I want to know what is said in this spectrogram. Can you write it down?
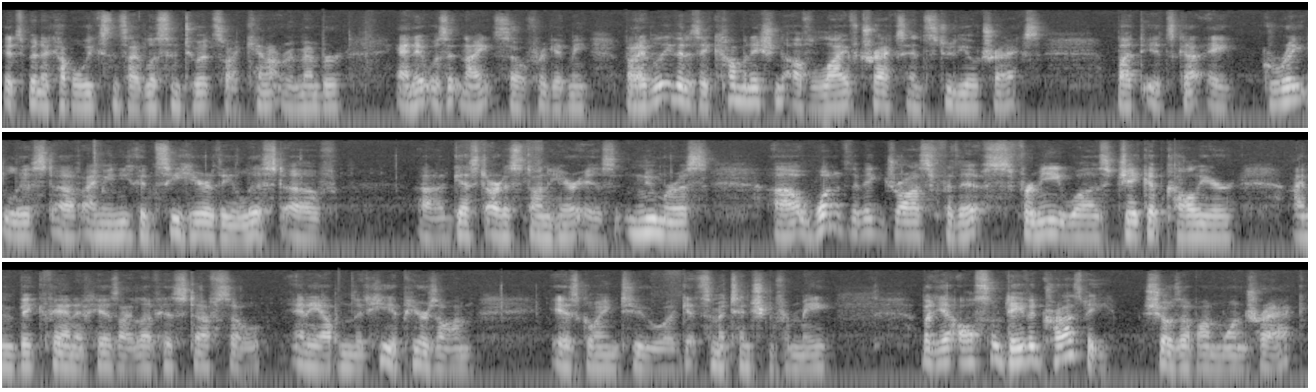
It's been a couple weeks since I've listened to it, so I cannot remember. And it was at night, so forgive me. But I believe it is a combination of live tracks and studio tracks. But it's got a great list of, I mean, you can see here the list of uh, guest artists on here is numerous. Uh, one of the big draws for this, for me, was Jacob Collier. I'm a big fan of his. I love his stuff, so any album that he appears on is going to uh, get some attention from me. But yeah, also David Crosby shows up on one track.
